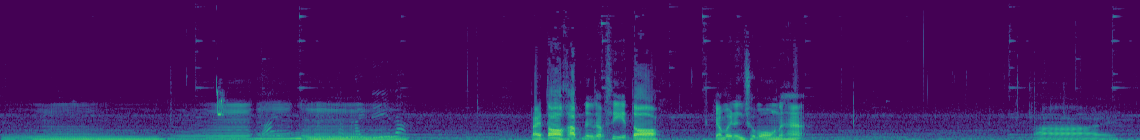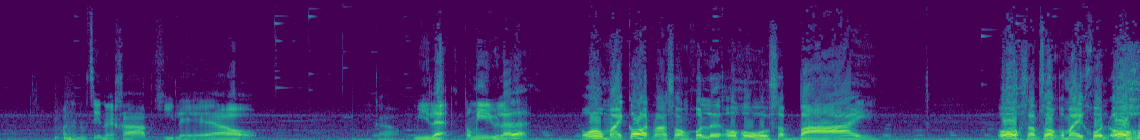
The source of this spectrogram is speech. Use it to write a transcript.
อืม ไปต่อครับ1ทับ4ต่อ ยังไม่หนึ่งชั่วโมงนะฮะไปเอาหนึ่งทับ4หน่อยครับ ขี่แล้วเก้ามีแหละ ต้องมีอยู่แล้วแหละ โอ้ไม้กอดมาสองคนเลย โอ้โห สบาย โอ้สามสองก็มาอีกคน โอ้โห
